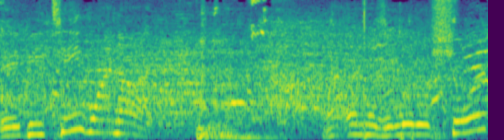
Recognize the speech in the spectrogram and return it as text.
ABT, why not? That one was a little short.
